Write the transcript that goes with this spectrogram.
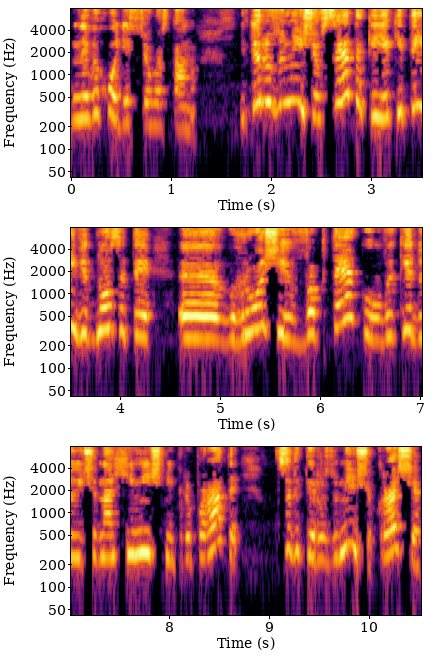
не виходять з цього стану. І ти розумієш, що все-таки, як і ти відносити е, гроші в аптеку, викидуючи на хімічні препарати, все-таки розумієш, що краще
